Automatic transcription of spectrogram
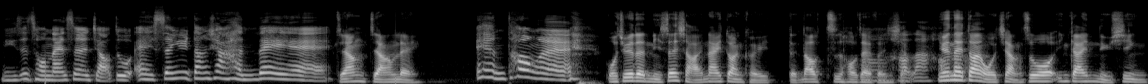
你是从男生的角度，哎，生育当下很累，哎，怎样怎样累？哎，很痛，哎。我觉得你生小孩那一段可以等到之后再分享，好啦，因为那段我讲说，应该女性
